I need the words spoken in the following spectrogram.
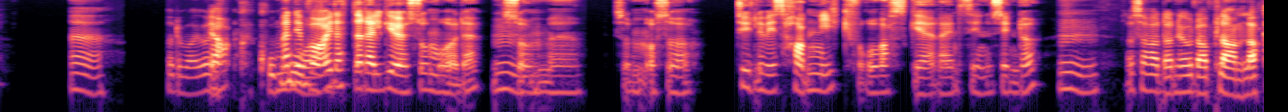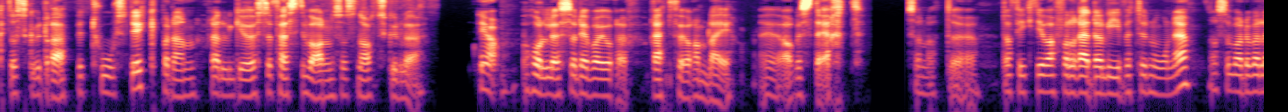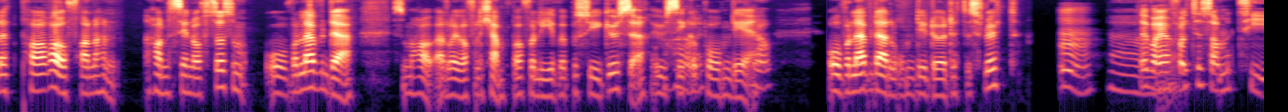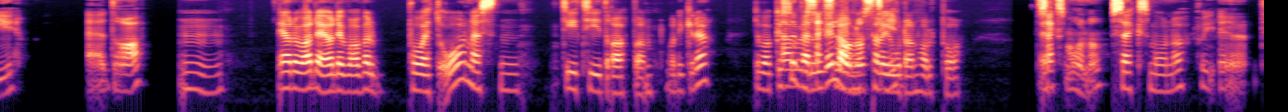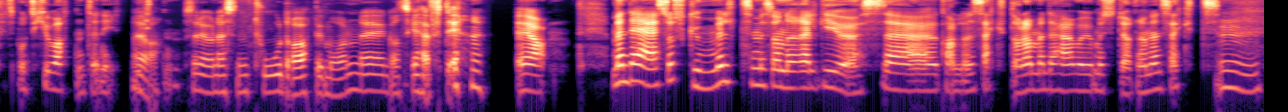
Så det var jo en Ja, kombo. Men det var i dette religiøse området Mm. som, eh, som også tydeligvis han gikk for å vaske rein sine synder. Mm. Og så hadde han jo da planlagt å skulle drepe to stykk på den religiøse festivalen som snart skulle Ja. holdes, og det var jo rett før han ble eh, arrestert. Sånn at eh, da fikk de i hvert fall redda livet til noen. Og så var det vel et par av ofrene han, hans sin også som overlevde, som har, eller i hvert fall kjempa for livet på sykehuset. Er usikker på om de ja. overlevde, eller om de døde til slutt. Mm. Eh, Det var iallfall til samme tid eh, drap. Mm. Ja, det var det, og det var vel på et år nesten de ti drapene, var det ikke det? Det var ikke så var veldig lang periode han holdt på. Seks måneder. Seks måneder. På eh, tidspunkt 2018 til 19. Ja, så det er jo nesten to drap i måneden, det er ganske heftig. Ja. Men det er så skummelt med sånne religiøse, kall det sekter, da, men det her var jo mye større enn en sekt. Mm.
